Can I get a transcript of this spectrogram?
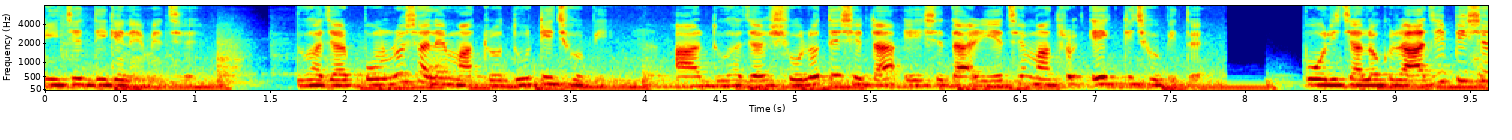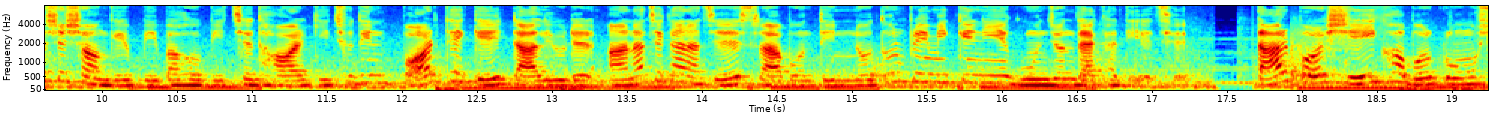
নিচের দিকে নেমেছে। দু হাজার পনেরো সালে মাত্র দুটি ছবি, আর দু হাজার ষোলোতে সেটা এসে দাঁড়িয়েছে মাত্র একটি ছবিতে। পরিচালক রাজীব বিশ্বাসের সঙ্গে বিবাহ বিচ্ছেদ হওয়ার কিছুদিন পর থেকেই টালিউডের আনাচে কানাচে শ্রাবন্তীর নতুন প্রেমিককে নিয়ে গুঞ্জন দেখা দিয়েছে। তারপর সেই খবর ক্রমশ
